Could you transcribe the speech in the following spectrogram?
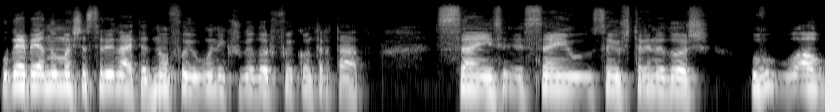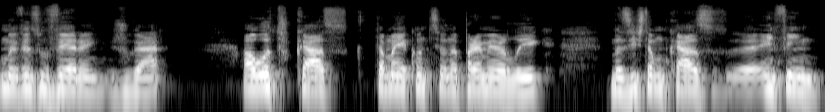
o Bebé no Manchester United não foi o único jogador que foi contratado sem, sem, sem os treinadores o- alguma vez o verem jogar. Há outro caso que também aconteceu na Premier League, mas isto é um caso, eh, enfim,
